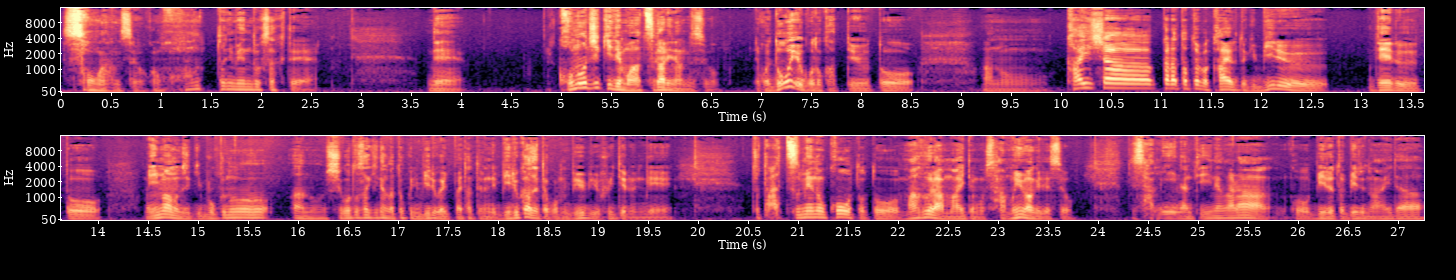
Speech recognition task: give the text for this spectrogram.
そうなんですよ。これ本当に面倒くさくて。でこの時期でも暑がりなんですよ。でこれどういうことかっていうとあの会社から例えば帰る時ビル出ると今の時期僕のあの仕事先なんか特にビルがいっぱい建ってるんでビル風とかもビュービュー吹いてるんでちょっと厚めのコートとマフラー巻いても寒いわけですよ。で寒いなんて言いながらこうビルとビルの間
